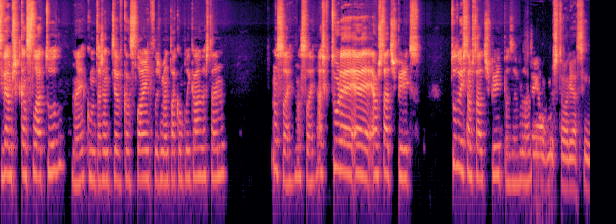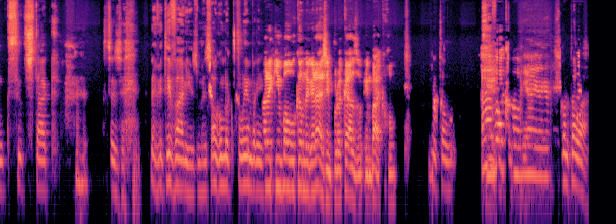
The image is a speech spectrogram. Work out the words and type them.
tivemos que cancelar tudo, não é? Como muita gente teve que cancelar, infelizmente está complicado este ano. Não sei, não sei. Acho que tour é, é, é um estado de espírito. Tudo isto é um estado de espírito, pois é verdade. Tem alguma história assim que se destaque? Ou seja, devem ter várias, mas alguma que se lembrem. Agora que envolve o cão da garagem, por acaso, em Bacro. Então, Ah, Baco, yeah, yeah, yeah. conta lá.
